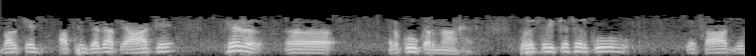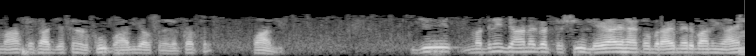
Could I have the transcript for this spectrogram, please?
بلکہ اپنی جگہ پہ آ کے پھر رکوع کرنا ہے۔ تو اس طریقے سے رکوع کے ساتھ امام کے ساتھ جس نے رکوع پا لیا، اس نے رکت پا لی۔ جی مدنی جان اگر تشریف لے آئے ہیں تو برائے مہربانی آئیں۔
